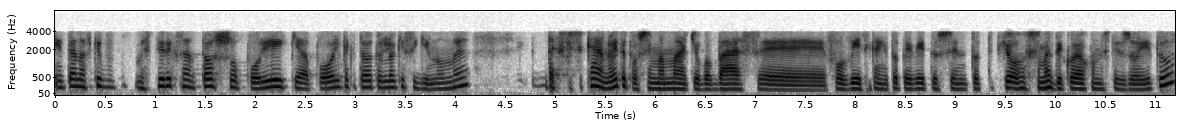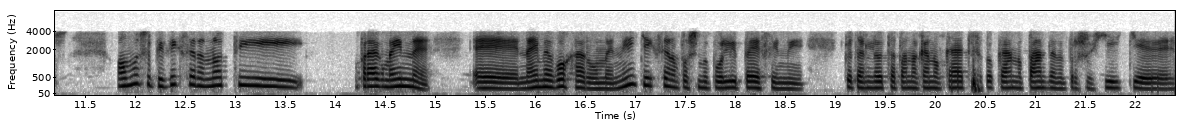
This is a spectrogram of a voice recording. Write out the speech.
ήταν αυτοί που με στήριξαν τόσο πολύ και απόλυτα και τώρα το λέω και συγκινούμε. Εντάξει, φυσικά εννοείται πως η μαμά και ο μπαμπάς ε, φοβήθηκαν για το παιδί τους είναι το πιο σημαντικό έχουν στη ζωή τους. Όμως επειδή ήξεραν ότι το πράγμα είναι ε, να είμαι εγώ χαρούμενη και ήξεραν πως είμαι πολύ υπεύθυνη και όταν λέω ότι θα πάω να κάνω κάτι θα το κάνω πάντα με προσοχή και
